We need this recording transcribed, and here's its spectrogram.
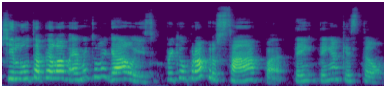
que luta pela. É muito legal isso, porque o próprio Sapa tem, tem a questão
